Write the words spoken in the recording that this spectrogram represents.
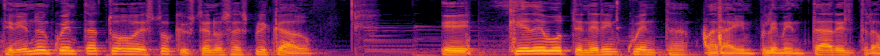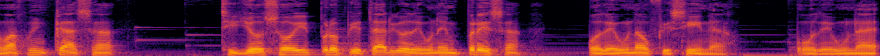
teniendo en cuenta todo esto que usted nos ha explicado, eh, ¿qué debo tener en cuenta para implementar el trabajo en casa si yo soy propietario de una empresa o de una oficina o de una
